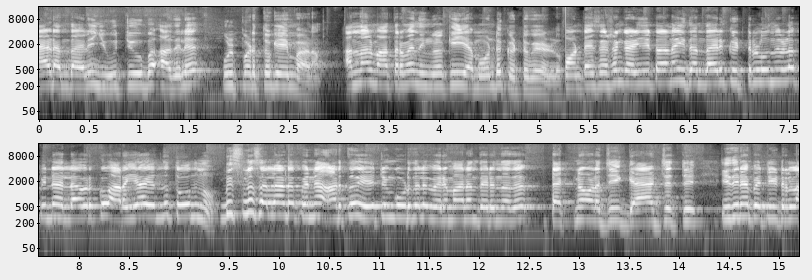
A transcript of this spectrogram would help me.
ആഡ് എന്തായാലും യൂട്യൂബ് അതിൽ ഉൾപ്പെടുത്തുകയും വേണം. എന്നാൽ മാത്രമേ നിങ്ങൾക്ക് ഈ എമൗണ്ട് കിട്ടുകയുള്ളൂ. മോണിറ്റൈസേഷൻ കഴിഞ്ഞിട്ടാണ് ഇത് എന്തായാലും കിട്ടുള്ളൂ എന്നുള്ളത് പിന്നെ എല്ലാവർക്കും അറിയാം എന്ന് തോന്നുന്നു. ബിസിനസ് അല്ലാണ്ട് പിന്നെ അടുത്തത് ഏറ്റവും കൂടുതൽ വരുമാനം തരുന്നത് ടെക്നോളജി ഗാഡ്ജറ്റ് ഇതിനെ പറ്റിയിട്ടുള്ള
